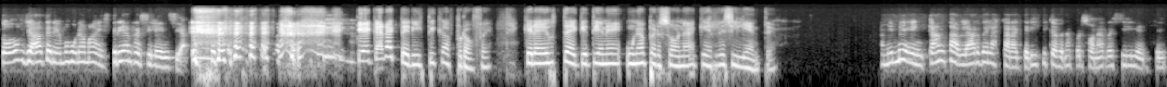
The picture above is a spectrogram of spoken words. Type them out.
todos ya tenemos una maestría en resiliencia. ¿Qué características, profe, cree usted que tiene una persona que es resiliente? A mí me encanta hablar de las características de una persona resiliente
